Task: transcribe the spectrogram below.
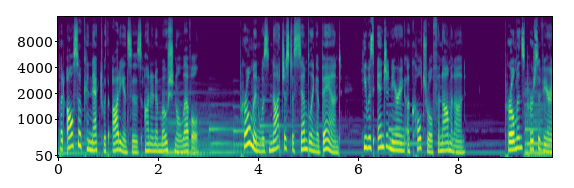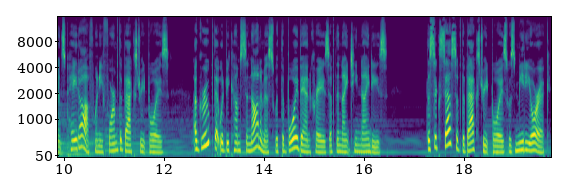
but also connect with audiences on an emotional level. Pearlman was not just assembling a band, he was engineering a cultural phenomenon. Pearlman's perseverance paid off when he formed the Backstreet Boys, a group that would become synonymous with the boy band craze of the 1990s. The success of the Backstreet Boys was meteoric,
